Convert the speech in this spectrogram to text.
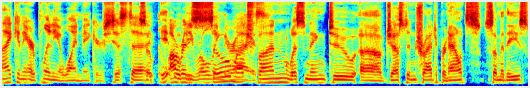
I can hear plenty of winemakers just uh, so it already will be rolling so their much eyes. fun listening to uh, Justin try to pronounce some of these.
